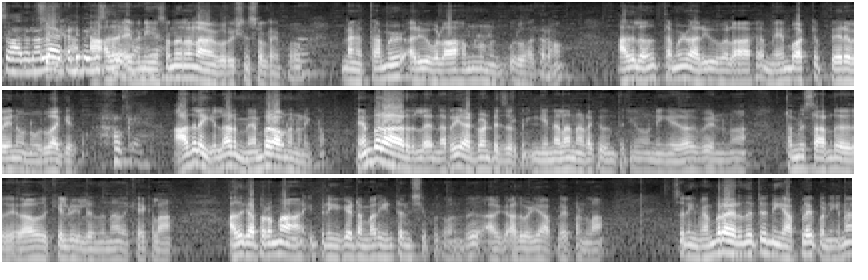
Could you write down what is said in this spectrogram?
ஸோ அதை நல்லா கண்டிப்பாக அது இப்போ நீங்கள் சொன்னதெல்லாம் நான் ஒரு விஷயம் சொல்கிறேன் இப்போ நாங்கள் தமிழ் அறிவு வளாகம்னு ஒன்று உருவாக்குறோம். அதில் வந்து தமிழ் அறிவு வளாக மேம்பாட்டு பேரவைன்னு ஒன்று உருவாக்கியிருக்கோம். ஓகே. அதில் எல்லாரும் மெம்பர் ஆகணும்னு நினைக்கிறோம். மெம்பர் ஆகிறதுல நிறைய அட்வான்டேஜ் இருக்கும். இங்கே என்னெல்லாம் நடக்குதுன்னு தெரியும். நீங்கள் ஏதாவது வேணும்னா தமிழ் சார்ந்த ஏதாவது கேள்விகள் இருந்ததுன்னா அதை கேட்கலாம். அதுக்கப்புறமா இப்போ நீங்கள் கேட்ட மாதிரி இன்டர்ன்ஷிப்புக்கு வந்து அதுக்கு அது வழியாக அப்ளை பண்ணலாம். ஸோ நீங்கள் மெம்பராக இருந்துட்டு நீங்கள் அப்ளை பண்ணிங்கன்னா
